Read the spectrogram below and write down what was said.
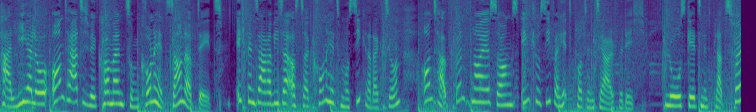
Hallo und herzlich willkommen zum Kronehit Sound Update. Ich bin Sarah Wieser aus der Kronehit Musikredaktion und habe fünf neue Songs inklusive Hitpotenzial für dich. Los geht's mit Platz 5,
